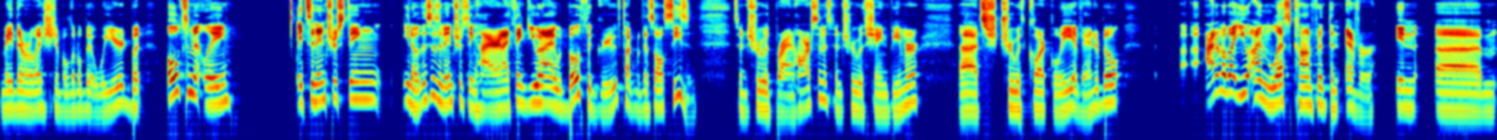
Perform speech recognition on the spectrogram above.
made their relationship a little bit weird, but ultimately it's an interesting you know this is an interesting hire and i think you and i would both agree we've talked about this all season. It's been true with bryan harsin it's been true with shane beamer uh, it's true with clark lea at vanderbilt. I- i don't know about you i'm less confident than ever in um,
